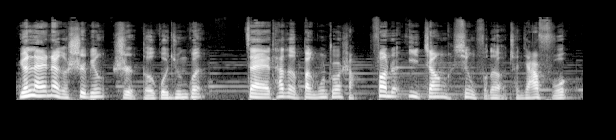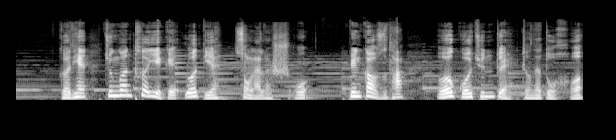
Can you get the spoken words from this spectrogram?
原来那个士兵是德国军官，在他的办公桌上放着一张幸福的全家福。隔天，军官特意给罗迪送来了食物，并告诉他。俄国军队正在渡河，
